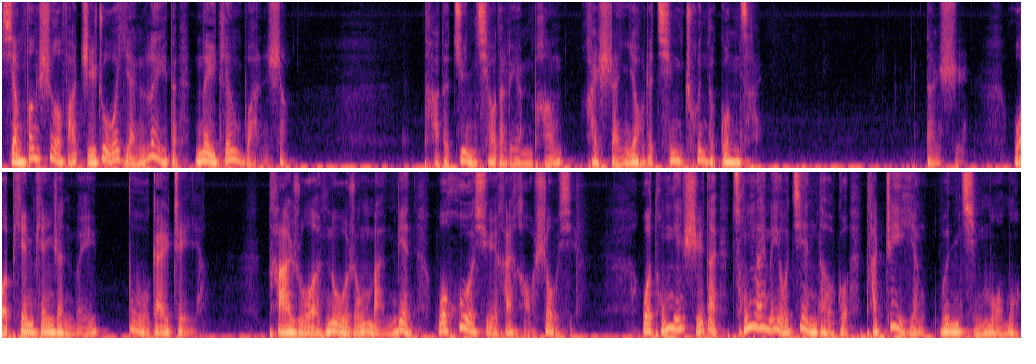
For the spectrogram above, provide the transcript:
想方设法止住我眼泪的那天晚上。她的俊俏的脸庞还闪耀着青春的光彩，但是，我偏偏认为不该这样。他若怒容满面，我或许还好受些。我童年时代从来没有见到过他这样温情脉脉，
